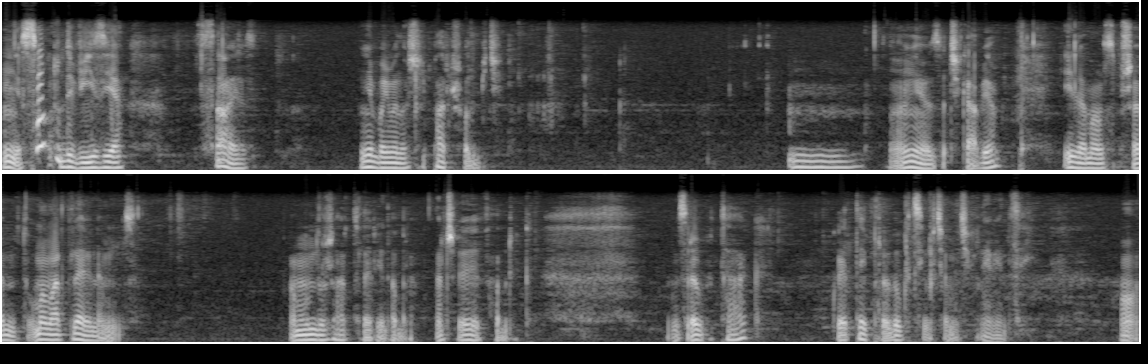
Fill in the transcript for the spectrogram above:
Nie, są tu dywizje. Co jest? Nie, bo nie będą chcieli odbić. Mm, no nie jest za ciekawie. Ile mam sprzętu? Mam artylerię na minus. Mam dużo artylerii, dobra. Znaczy fabryk. Zrobił tak. Tylko tej produkcji chciałbym mieć jak najwięcej. O,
